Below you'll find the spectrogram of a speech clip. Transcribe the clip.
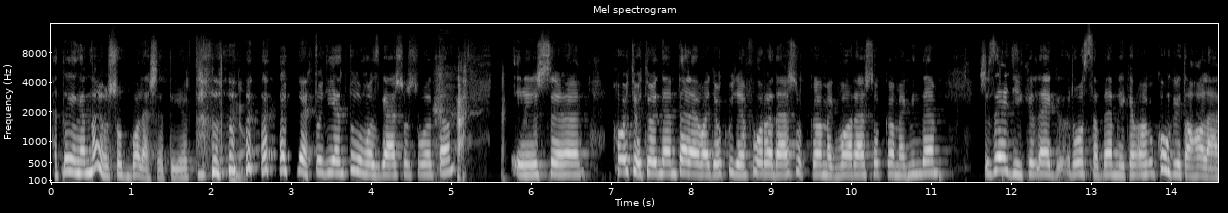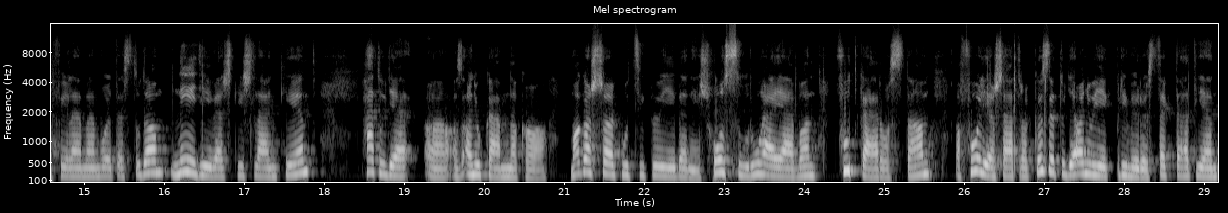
Hát engem nagyon sok baleset ért, no. mert hogy ilyen túlmozgásos voltam, és hogy, hogy, hogy nem tele vagyok ugye forradásokkal, meg varrásokkal, meg minden. És az egyik legrosszabb emlékem, konkrétan halálfélelmem volt, ezt tudom, négy éves kislányként, hát ugye az anyukámnak a magas sarkú cipőjében és hosszú ruhájában futkároztam a fóliasátrak között, ugye anyujék primőröztek, tehát ilyen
